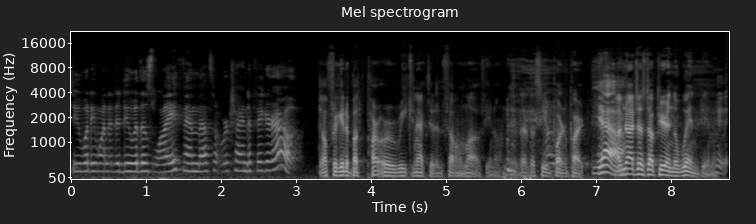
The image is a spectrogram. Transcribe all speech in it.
do what he wanted to do with his life, and that's what we're trying to figure out. Don't forget about the part where we reconnected and fell in love. You know, that's the important part. Yeah. I'm not just up here in the wind. You know.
